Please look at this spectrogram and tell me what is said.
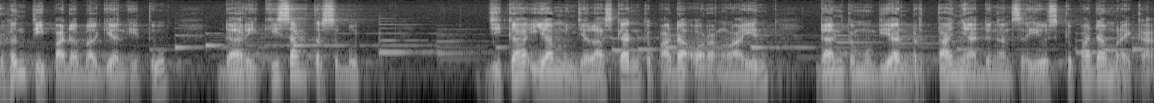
berhenti pada bagian itu dari kisah tersebut. Jika ia menjelaskan kepada orang lain dan kemudian bertanya dengan serius kepada mereka,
